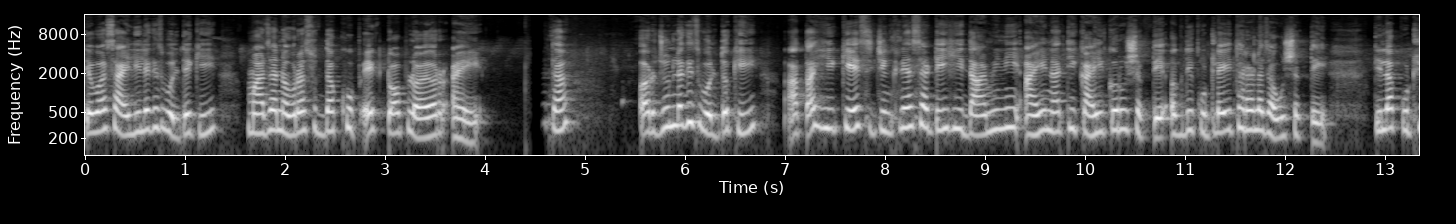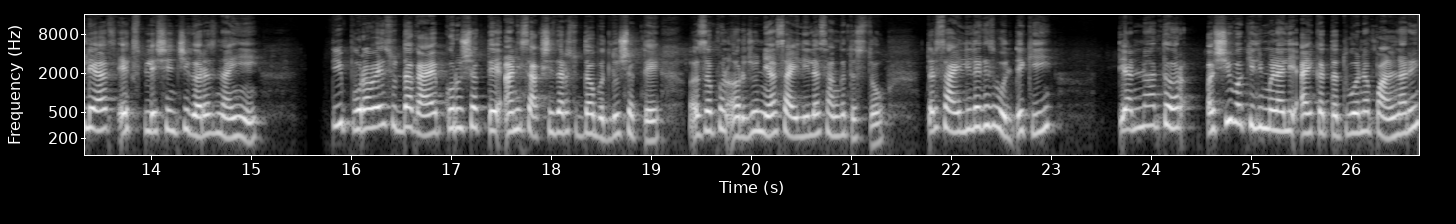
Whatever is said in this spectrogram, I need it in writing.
तेव्हा सायली लगेच बोलते की माझा नवरासुद्धा खूप एक टॉप लॉयर आहे. आता अर्जुन लगेच बोलतो की आता ही केस जिंकण्यासाठी ही दामिनी आहे ना ती काही करू शकते. अगदी कुठल्याही थराला जाऊ शकते. तिला कुठल्याच एक्सप्लेशनची गरज नाही आहे ती पुरावेसुद्धा गायब करू शकते आणि साक्षीदारसुद्धा बदलू शकते असं पण अर्जुन या सायलीला सांगत असतो. तर सायली लगेच बोलते की त्यांना तर अशी वकिली मिळाली आहे का तत्त्वनं पाळणारे?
